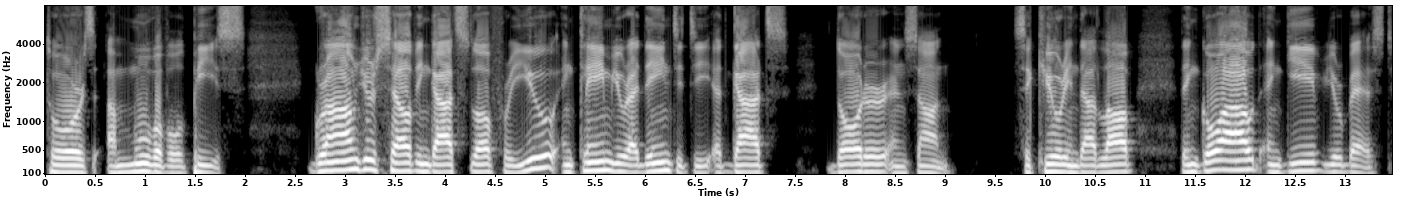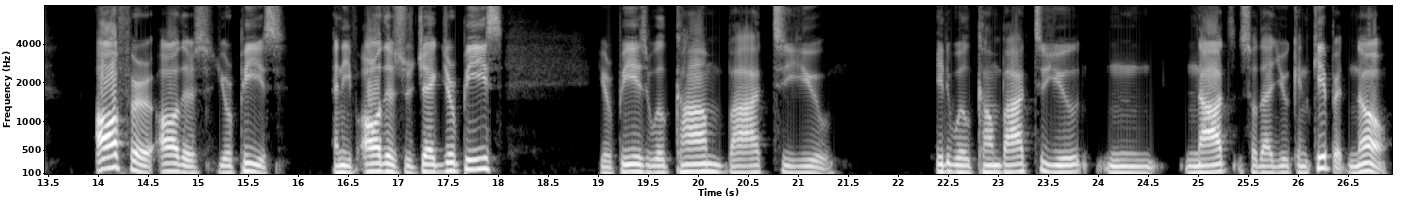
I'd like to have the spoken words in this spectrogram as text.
towards a movable peace. Ground yourself in God's love for you and claim your identity as God's daughter and son. Secure in that love, then go out and give your best. Offer others your peace. And if others reject your peace, your peace will come back to you. It will come back to you not so that you can keep it, no,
